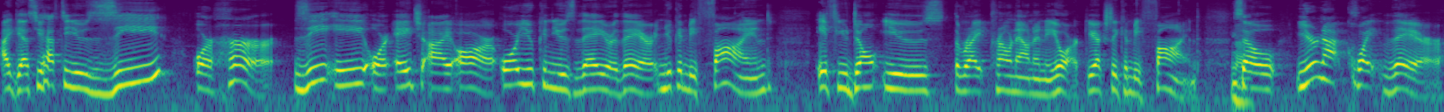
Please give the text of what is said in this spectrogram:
I guess you have to use z or her, z e or h i r, or you can use they or their, and you can be fined if you don't use the right pronoun in New York. You actually can be fined. No. So you're not quite there.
